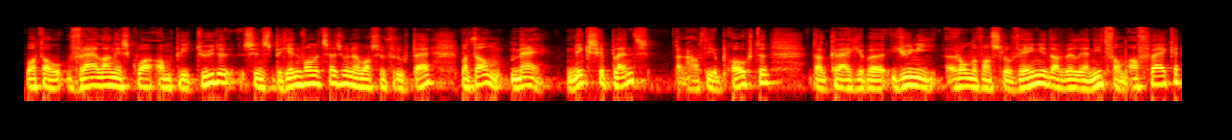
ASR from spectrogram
wat al vrij lang is qua amplitude sinds het begin van het seizoen. Hij was er vroeg bij. Maar dan mei, niks gepland. Dan gaat hij op hoogte. Dan krijgen we juni Ronde van Slovenië. Daar wil hij niet van afwijken.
